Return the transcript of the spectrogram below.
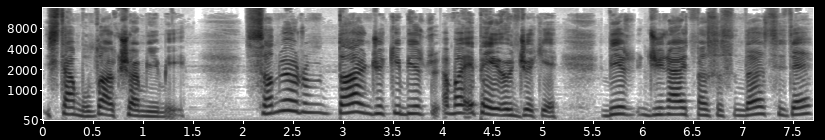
İstanbul'da Akşam Yemeği. Sanıyorum daha önceki bir ama epey önceki bir cinayet masasında size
